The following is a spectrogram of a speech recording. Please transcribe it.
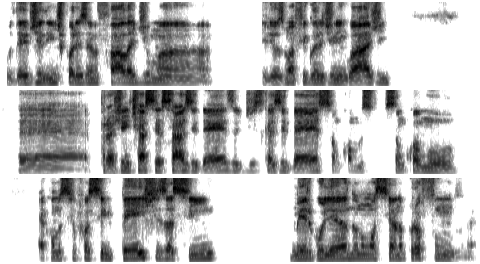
O David Lynch, por exemplo, fala de uma ele usa uma figura de linguagem é, para a gente acessar as ideias. Ele diz que as ideias são como são como é como se fossem peixes assim mergulhando num oceano profundo, né?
